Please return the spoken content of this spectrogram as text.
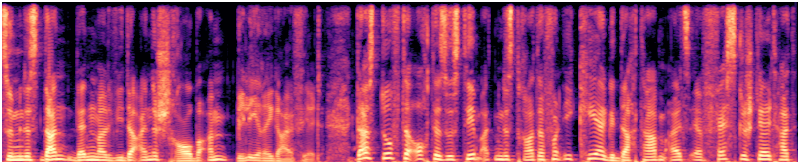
zumindest dann, wenn mal wieder eine Schraube am Billigregal fehlt. Das durfte auch der Systemadministrator von IKEA gedacht haben, als er festgestellt hat,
